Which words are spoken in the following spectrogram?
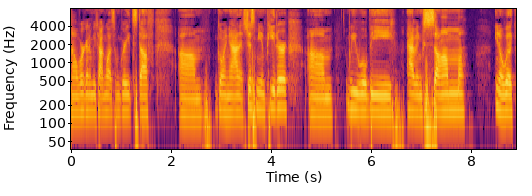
Uh, we're going to be talking about some great stuff um, going on. It's just me and Peter. Um, we will be having some, you know, like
